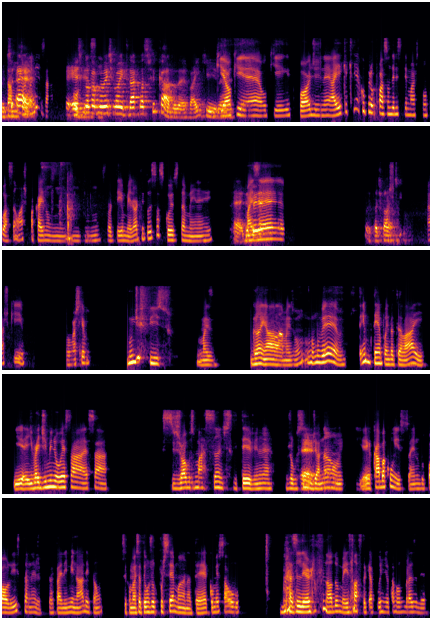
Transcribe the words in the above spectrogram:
Tá muito é. organizado. Eles provavelmente assim. vão entrar classificado, né? Vai que. Que né? é o que é, o que pode, né? Aí que cria com preocupação deles ter mais pontuação, acho, para cair num, num, num, sorteio melhor, tem todas essas coisas também, né? É, Mas é. Pode falar. Acho que, acho que. Eu acho que é muito difícil, mas ganhar lá, mas vamos, vamos ver. Tem um tempo ainda até lá e, e, e vai diminuir essa, essa, esses jogos maçantes que teve, né? Jogo sim, é. um dia não, e acaba com isso, saindo do Paulista, né? Já está eliminado, então você começa a ter um jogo por semana, até começar o brasileiro no final do mês. Nossa, daqui a pouco a gente já tá falando brasileiro.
